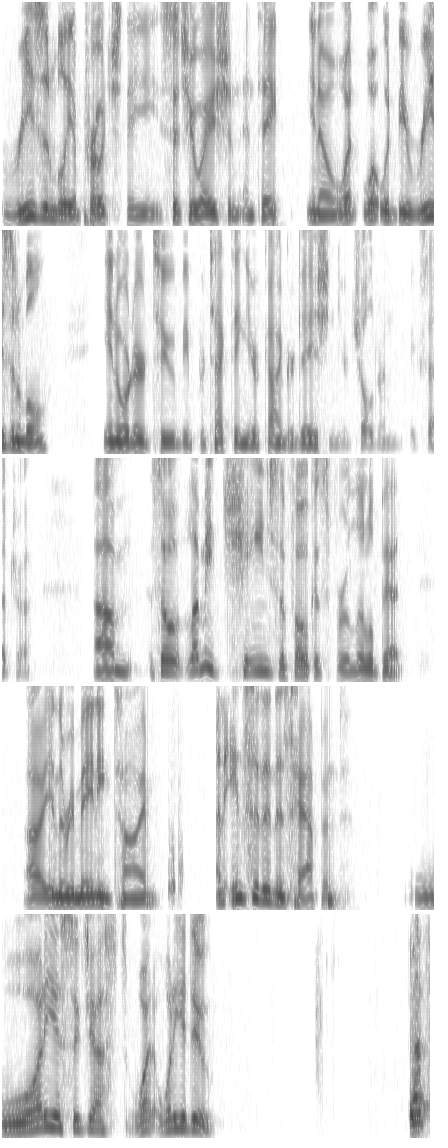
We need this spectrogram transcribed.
reasonably approach the situation and take, you know, what what would be reasonable in order to be protecting your congregation, your children, etc. Um, so let me change the focus for a little bit uh, in the remaining time. An incident has happened. What do you suggest? What What do you do? That's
